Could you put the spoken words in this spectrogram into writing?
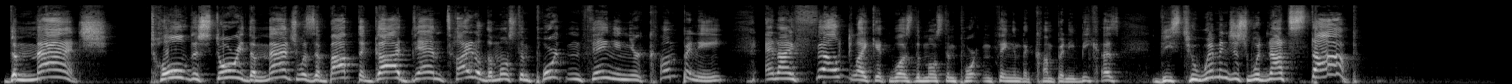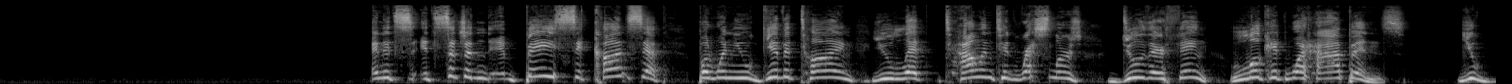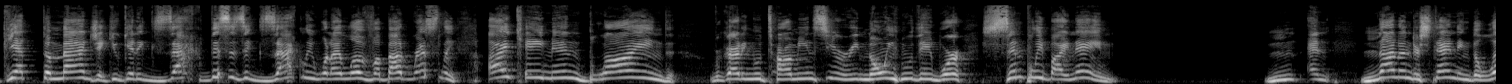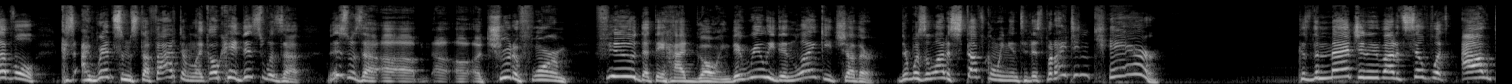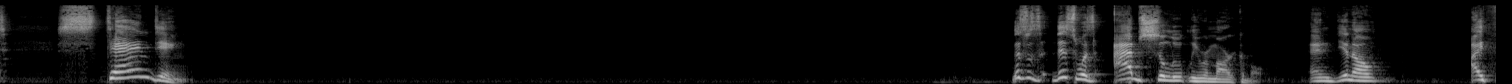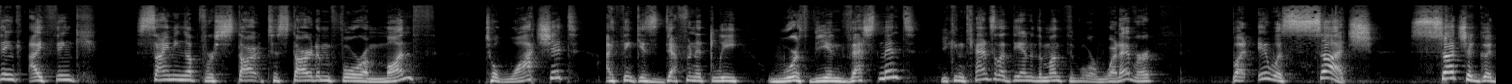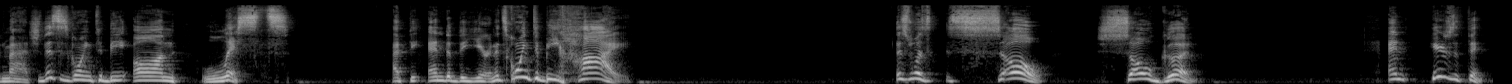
The match told the story. The match was about the goddamn title, the most important thing in your company. And I felt like it was the most important thing in the company because these two women just would not stop. And it's it's such a basic concept, but when you give it time, you let talented wrestlers do their thing. Look at what happens. You get the magic. You get exact. This is exactly what I love about wrestling. I came in blind regarding Utami and Syuri, knowing who they were simply by name, and not understanding the level. Because I read some stuff after. I'm like, okay, this was a this was a a, a, a true to form feud that they had going. They really didn't like each other. There was a lot of stuff going into this, but I didn't care. Because the match in and about itself was outstanding. This was this was absolutely remarkable. And you know, I think I think signing up for start to stardom for a month to watch it, I think is definitely worth the investment. You can cancel at the end of the month or whatever, but it was such, such a good match. This is going to be on lists at the end of the year, and it's going to be high. This was so, so good. And here's the thing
